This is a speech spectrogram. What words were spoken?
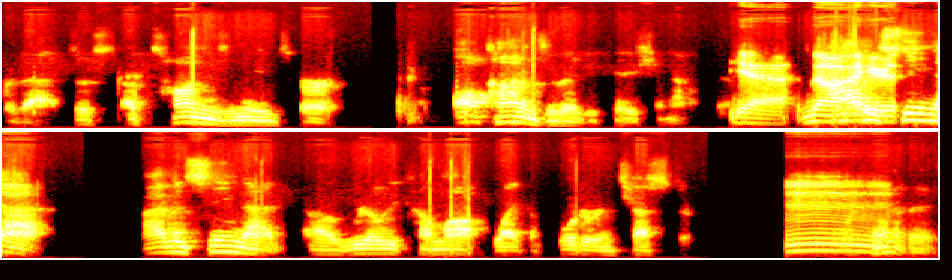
for that. There's a tons of needs for all kinds of education out there. Yeah, no, I I hear. seen that. I haven't seen that uh, really come up like a Porter and Chester Mm, cannabis.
